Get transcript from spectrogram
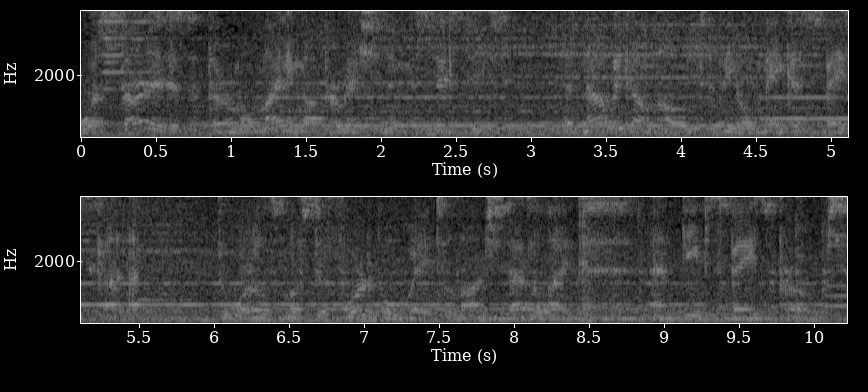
What started as a thermal mining operation in the 60s has now become home to the Omega Space Gun, the world's most affordable way to launch satellites and deep space probes.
